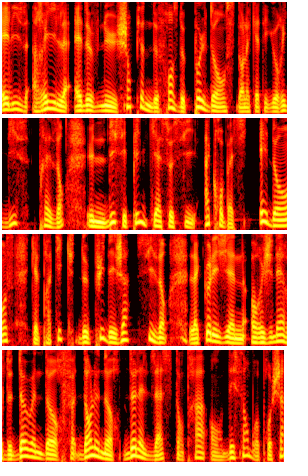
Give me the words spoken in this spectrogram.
Élise Riel est devenue championne de France de pole dance dans la catégorie 10-13 ans, une discipline qui associe acrobatie et danse qu'elle pratique depuis déjà six ans. La collégienne originaire de Dauendorf dans le nord de l'Alsace tentera en décembre prochain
